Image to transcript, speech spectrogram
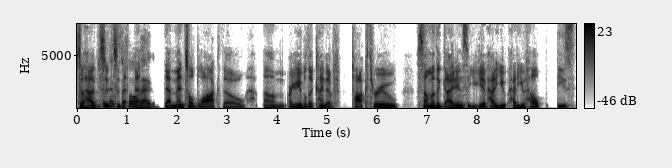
so how so, so, so that, that, that, mental block though um, are you able to kind of talk through some of the guidance that you give? How do you how do you help these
